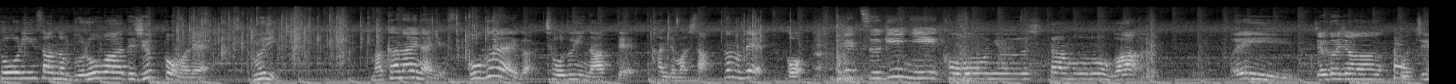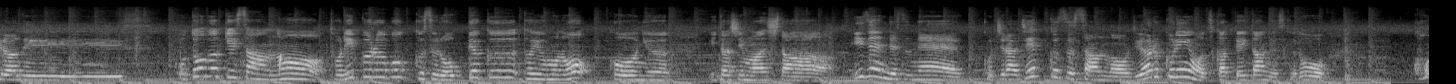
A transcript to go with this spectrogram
恐林さんのブロワーで10本はね無理。賄えないです。5ぐらいがちょうどいいなって感じました。なので5で次に購入したものがはいじゃがじゃん。こちらです。寿さんのトリプルボックス600というものを購入。いたしました。以前ですねこちらジェックスさんのデュアルクリーンを使っていたんですけど壊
